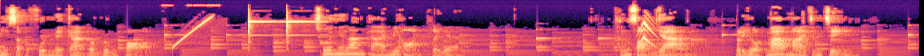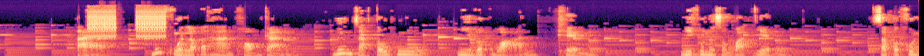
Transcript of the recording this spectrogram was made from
มีสรรพคุณในการบำรุงปอด ช่วยให้ร่างกายไม่อ่อนเพลีย ทั้งสองอย่างประโยชน์มากมายจริง ๆ แต่ไม่ควรรับประทานพร้อมกัน เนื่องจากเต้าหู้มีรสหวาน เค็ม มีคุณสมบัติเย็น สรรพคุณ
